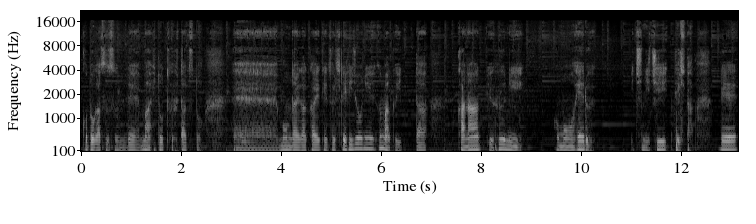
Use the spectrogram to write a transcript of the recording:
ことが進んで、まあ、一つ二つと、えー、問題が解決して非常にうまくいったかなっていうふうに思える一日でした。で、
